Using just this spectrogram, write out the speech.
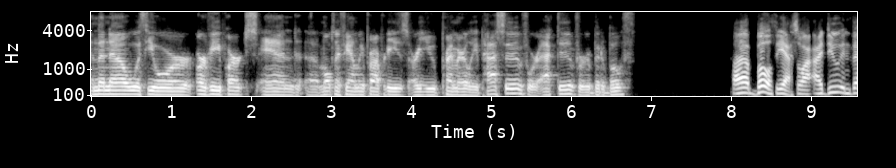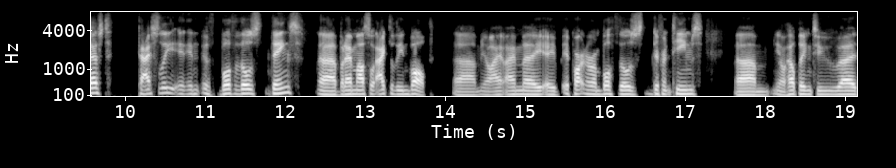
And then now with your RV parks and uh, multifamily properties, are you primarily passive or active or a bit of both? Uh, both, yeah. So I, I do invest passively in, in, both of those things, uh, but I'm also actively involved. Um, you know, I, am a, a, partner on both of those different teams. Um, you know, helping to uh,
